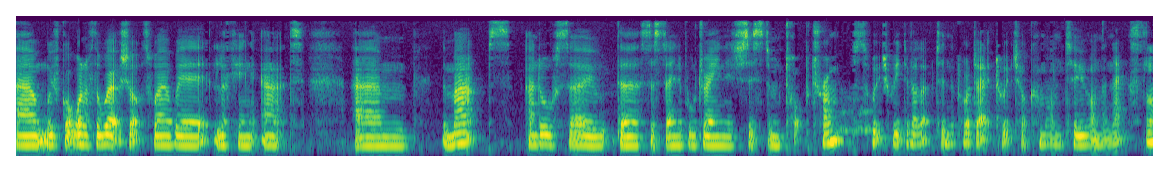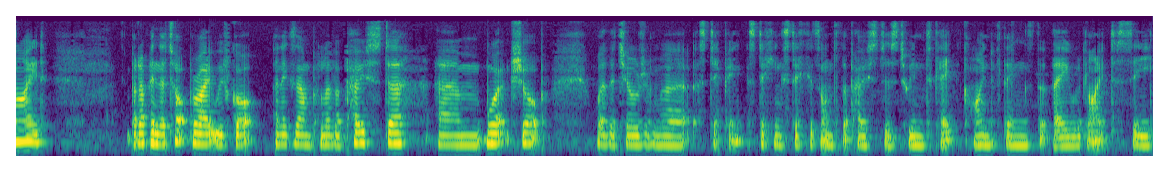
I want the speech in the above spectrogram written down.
um, we've got one of the workshops where we're looking at um, the maps and also the sustainable drainage system top trumps, which we developed in the project, which I'll come on to on the next slide. But up in the top right, we've got an example of a poster um, workshop where the children were sticking, sticking stickers onto the posters to indicate the kind of things that they would like to see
